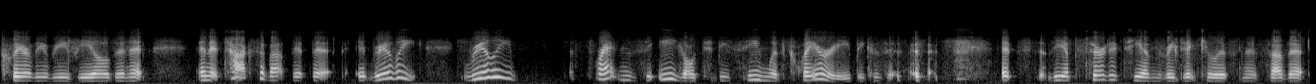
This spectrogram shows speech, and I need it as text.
clearly revealed, and it and it talks about that that it really, really threatens the ego to be seen with clarity because it, it's the absurdity and the ridiculousness of it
